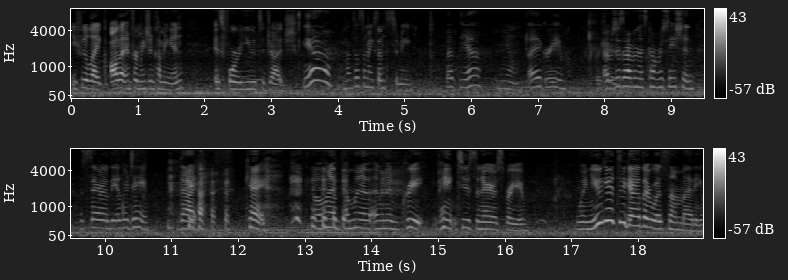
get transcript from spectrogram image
you feel like all that information coming in is for you to judge. Yeah. And that doesn't make sense to me. But yeah, Yeah. I agree. For I was just having this conversation with Sarah the other day. That okay, I'm gonna I'm gonna I'm gonna create paint two scenarios for you. When you get together with somebody,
